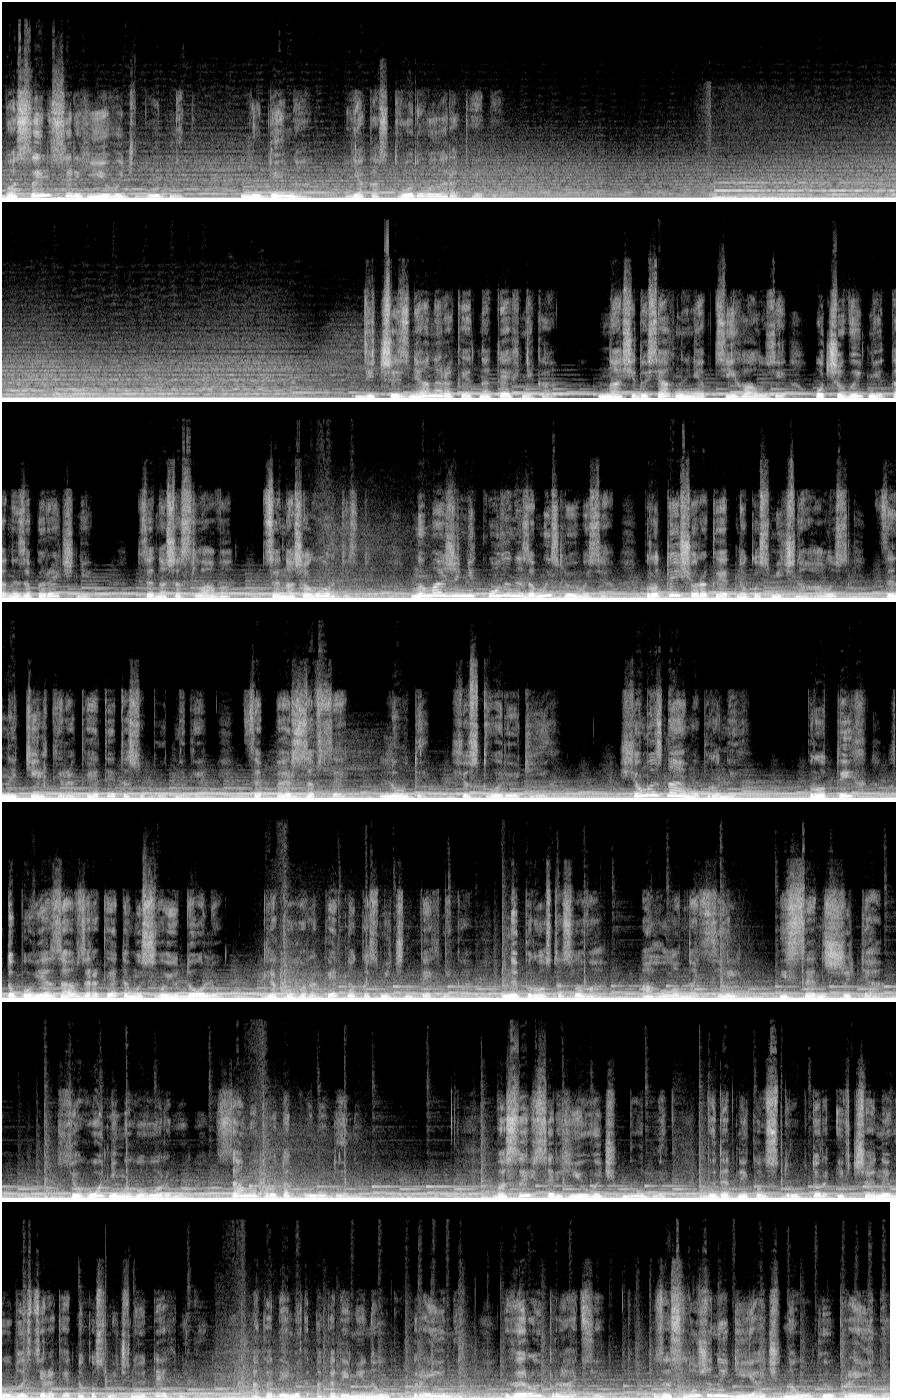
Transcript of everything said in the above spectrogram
Василь Сергійович Будник людина, яка створювала ракети. Вітчизняна ракетна техніка. Наші досягнення в цій галузі очевидні та незаперечні. Це наша слава, це наша гордість. Ми майже ніколи не замислюємося про те, що ракетно-космічна галузь це не тільки ракети та супутники, це перш за все люди, що створюють їх. Що ми знаємо про них? Про тих, хто пов'язав з ракетами свою долю, для кого ракетно-космічна техніка не просто слова, а головна ціль і сенс життя. Сьогодні ми говоримо саме про таку людину. Василь Сергійович Будник, видатний конструктор і вчений в області ракетно-космічної техніки, академік Академії наук України, герой праці, заслужений діяч науки України.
